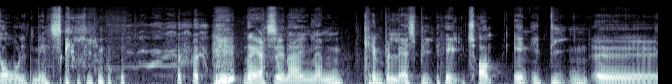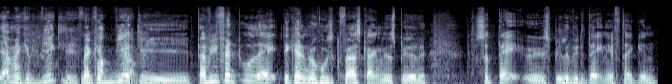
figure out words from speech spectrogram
dårligt menneske lige nu. Når jeg sender en eller anden kæmpe lastbil helt tom ind i din... Øh, Ja, man kan virkelig... man kan virkelig... Da vi fandt ud af, det kan jeg nu huske første gang, vi havde spillet det, så dag, øh, spillede vi det dagen efter igen.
